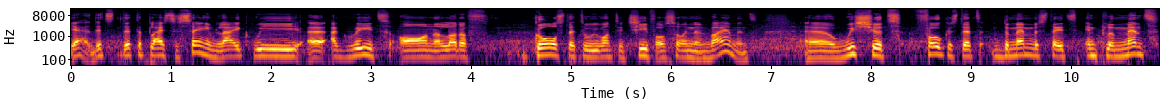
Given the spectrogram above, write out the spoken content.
yeah, that applies the same. Like we uh, agreed on a lot of goals that we want to achieve also in the environment. Uh, we should focus that the member states implement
